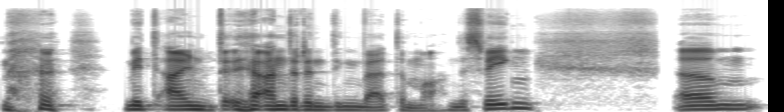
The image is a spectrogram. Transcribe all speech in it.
mit allen anderen Dingen weitermachen. Deswegen, ähm,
